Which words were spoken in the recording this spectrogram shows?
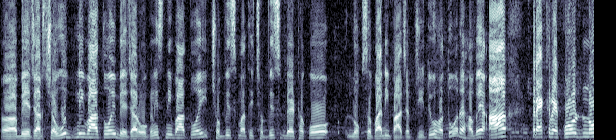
બે હજાર ચૌદની વાત હોય, બે હજાર ઓગણીસની વાત હોય, છવ્વીસમાંથી છવ્વીસ બેઠકો લોકસભાની ભાજપ જીત્યું હતું અને હવે આ ટ્રેક રેકોર્ડનો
